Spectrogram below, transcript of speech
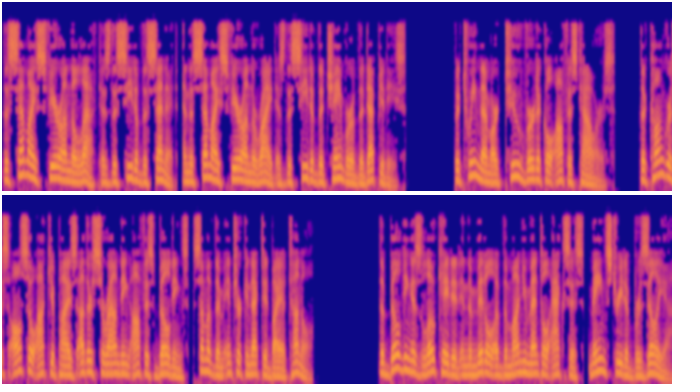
The semi-sphere on the left is the seat of the Senate, and the semi-sphere on the right is the seat of the Chamber of the Deputies. Between them are two vertical office towers. The Congress also occupies other surrounding office buildings, some of them interconnected by a tunnel. The building is located in the middle of the monumental axis, Main Street of Brasilia.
